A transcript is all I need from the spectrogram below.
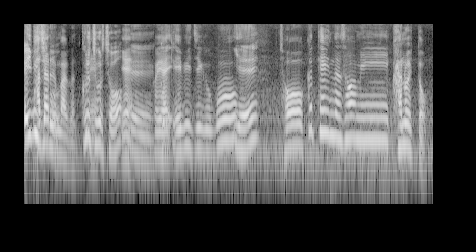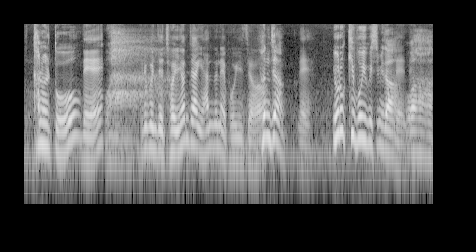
AB 바다를 지구. 막은. 그렇죠, 예. 그렇죠. 예, 네, 거기가 그렇게- AB 지구고 예. 저 끝에 있는 섬이 간월도. 간월도. 네. 와. 그리고 이제 저희 현장이 한눈에 보이죠. 현장 네. 요렇게 보이고 있습니다. 네, 네. 와.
